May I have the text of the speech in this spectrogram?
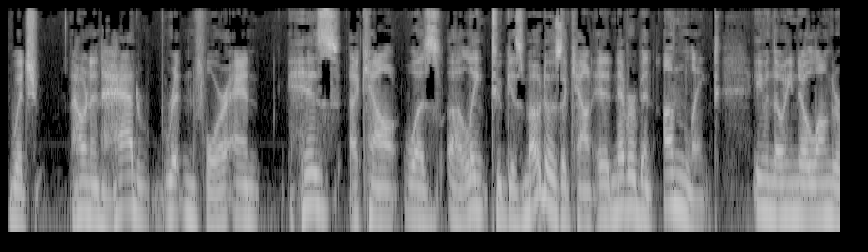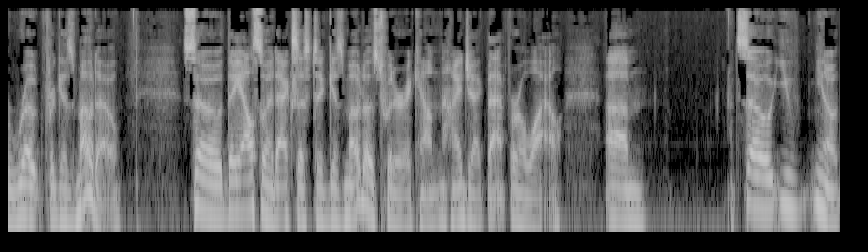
which Honan had written for, and his account was uh, linked to Gizmodo's account. It had never been unlinked, even though he no longer wrote for Gizmodo. So they also had access to Gizmodo's Twitter account and hijacked that for a while. Um, so you you know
